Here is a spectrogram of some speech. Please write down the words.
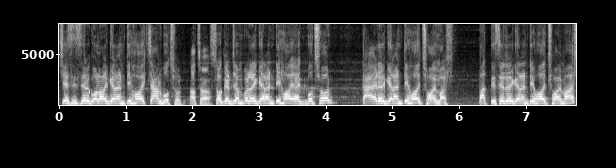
চেসিসের গলার গ্যারান্টি হয় চার বছর। আচ্ছা। সকেট জাম্পারের গ্যারান্টি হয় এক বছর টায়ারের গ্যারান্টি হয় ছয় মাস পাত্তি সেটের গ্যারান্টি হয় ছয় মাস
